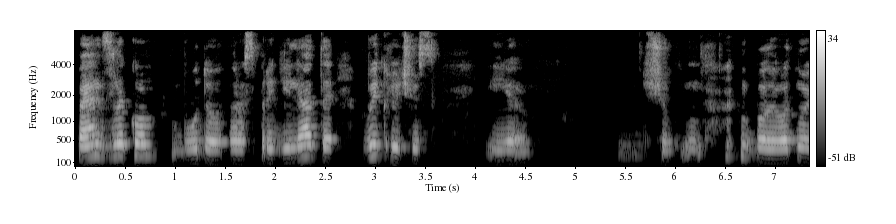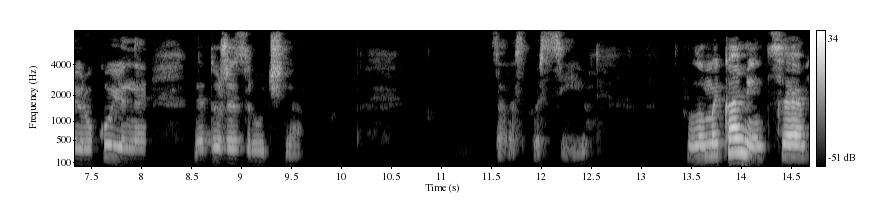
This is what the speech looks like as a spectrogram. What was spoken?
пензликом буду розподіляти, виключусь, і щоб бо одною рукою не, не дуже зручно. Зараз посію. Ломикамінь це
